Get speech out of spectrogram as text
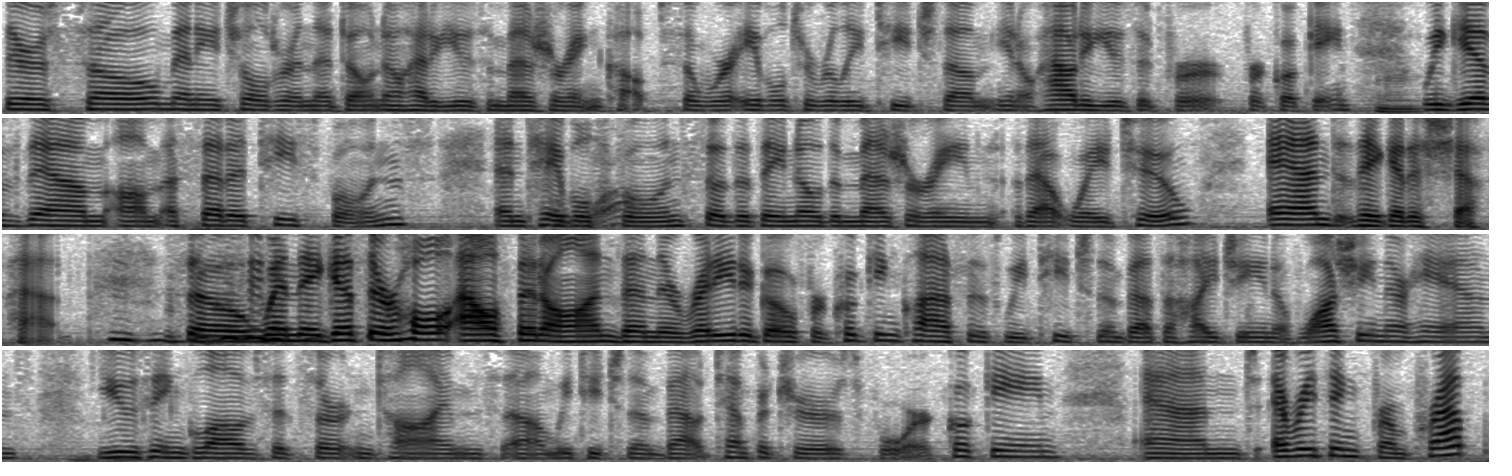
There are so many children that don't know how to use a measuring cup, so we're able to really teach them, you know, how to use it for, for cooking. We give them um, a set of teaspoons and tablespoons so that they know the measuring that way too, and they get a chef hat. so when they get their whole outfit on, then they're ready to go for cooking classes. We teach them about the hygiene of washing their hands, using gloves at certain times. Um, we teach them about temperatures for cooking and everything from prep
